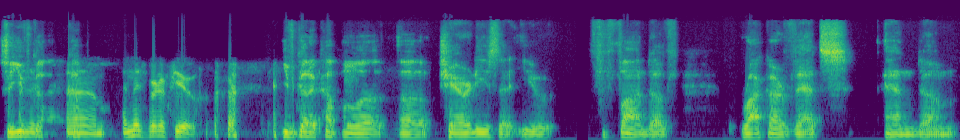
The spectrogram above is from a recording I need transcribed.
So you've and, got couple, um, and there's been a few. you've got a couple of uh, charities that you f- fond of, Rock Our Vets, and um,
